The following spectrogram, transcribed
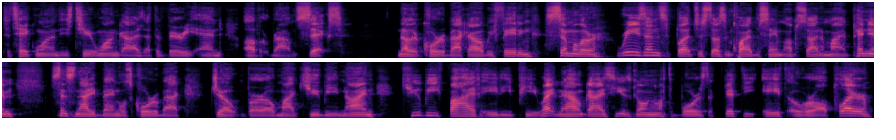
to take one of these tier one guys at the very end of round six. Another quarterback I will be fading, similar reasons, but just doesn't quite have the same upside, in my opinion. Cincinnati Bengals quarterback Joe Burrow, my QB9, QB5 ADP. Right now, guys, he is going off the board as the 58th overall player.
